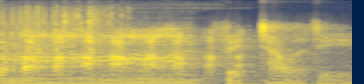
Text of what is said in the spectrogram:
Fatality.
